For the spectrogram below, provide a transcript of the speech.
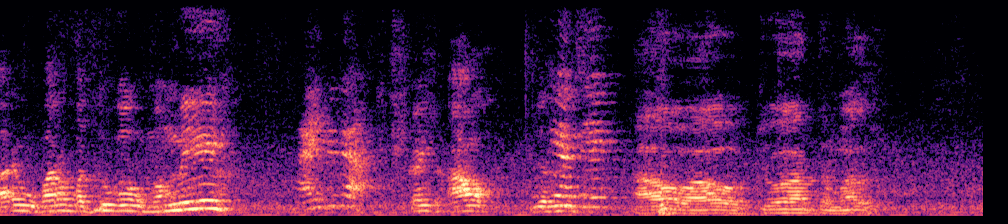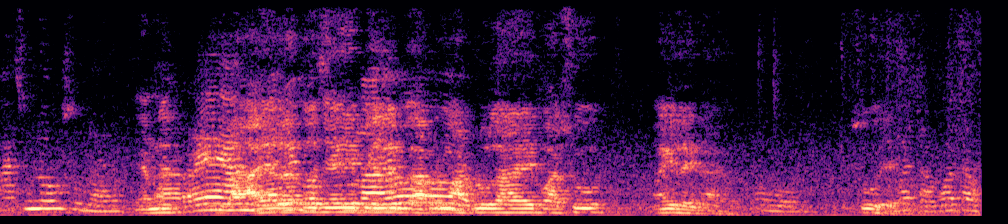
અરે ઊભા રહો બધું કહું. મમ્મી! આઈ બેટા, કઈ આવો જલ્દી? આવો આવો જો આપ તમારે પાછું નવું શું લાવ્યો? એમને અરે, આ લાયેલા તો છે પેલી. આપણે માટલું લાવે પાછું અહીં લઈને આવ્યો શું છે બતાવો, બતાવો.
